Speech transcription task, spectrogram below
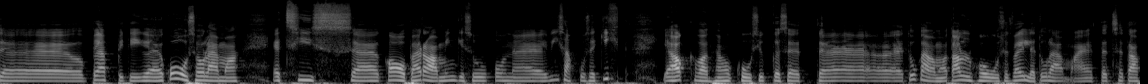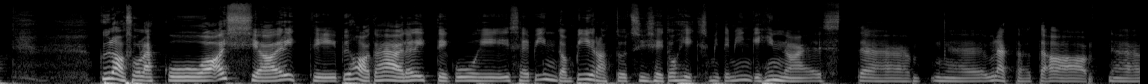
äh, peadpidi äh, koos olema, et siis äh, kaob ära mingisugune viisakuse kiht ja hakkavad nagu niisugused tugevamad allhoovused välja tulema, et, et seda külasoleku asja, eriti pühade ajal, eriti kui see pind on piiratud, siis ei tohiks mitte mingi hinna eest äh, ületada äh,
